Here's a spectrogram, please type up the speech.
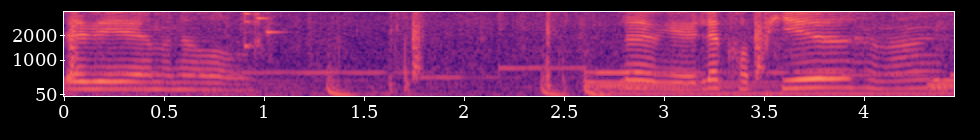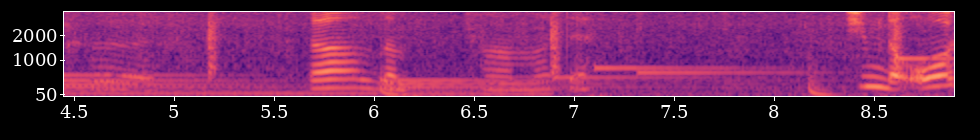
Levye'yi hemen alalım. Levye ile kapıyı hemen kır. Aldım. Hadi. Şimdi o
